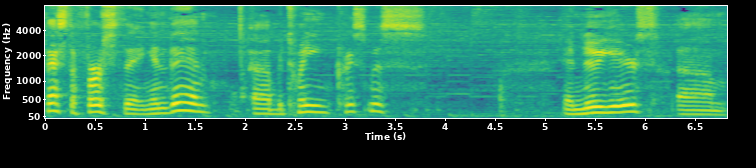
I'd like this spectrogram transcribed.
that's the first thing. And then uh, between christmas and new year's um,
